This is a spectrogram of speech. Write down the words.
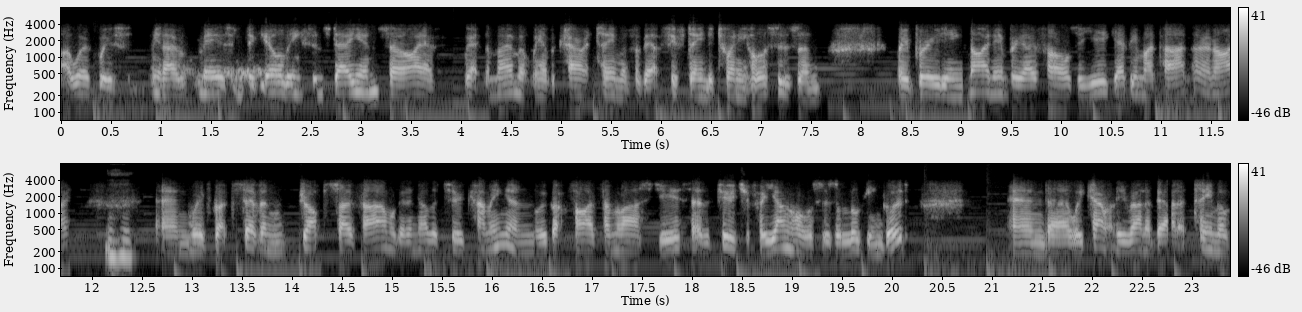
I work with, you know, mares and big geldings and stallions. So I have, at the moment, we have a current team of about 15 to 20 horses and we're breeding nine embryo foals a year, Gabby, my partner, and I. Mm-hmm. And we've got seven drops so far, and we've got another two coming, and we've got five from last year. So the future for young horses are looking good and uh, we currently run about a team of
